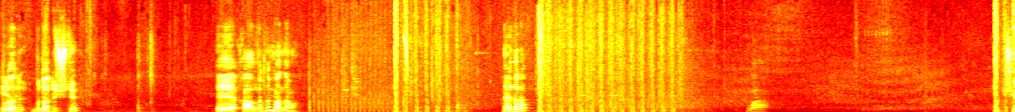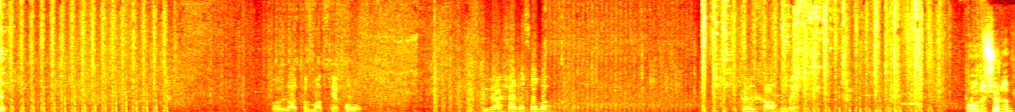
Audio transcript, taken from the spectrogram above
Bu da, bu da düştü. Ee kaldırdın mı adamı? Nerede lan? Vay. Uçuyor. Öyle atılmaz keko. Biri aşağıda solda. Kırık altındaki. Bunu düşürdüm.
